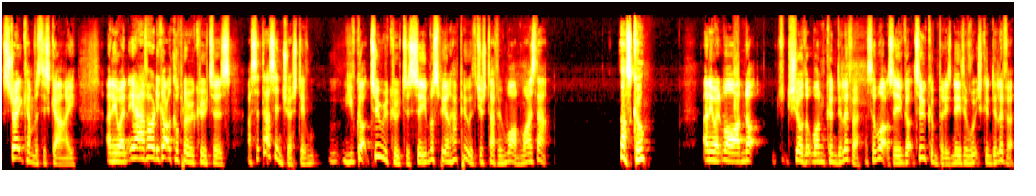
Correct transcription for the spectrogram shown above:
straight canvas this guy, and he went, "Yeah, I've already got a couple of recruiters." I said, "That's interesting. You've got two recruiters, so you must be unhappy with just having one. Why is that?" That's cool. And he went, Well, I'm not sure that one can deliver. I said, What? So you've got two companies, neither of which can deliver.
